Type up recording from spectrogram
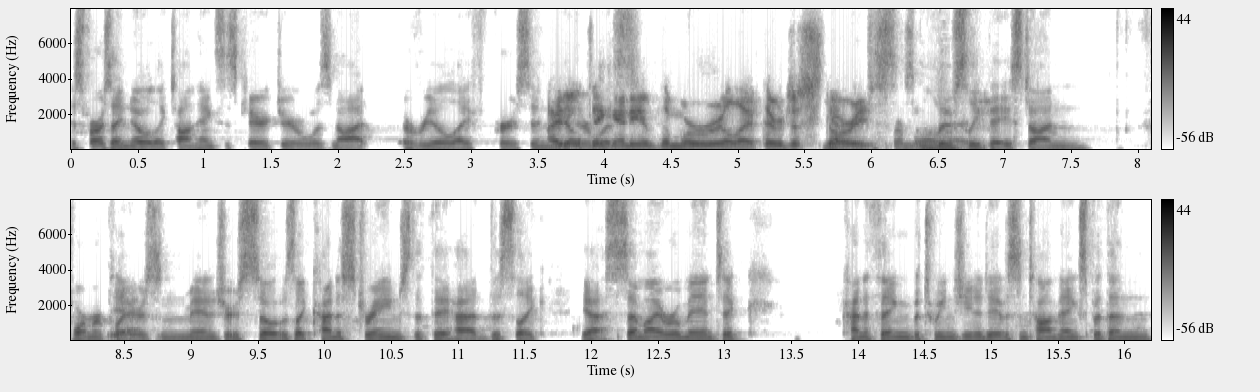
as far as I know, like Tom Hanks's character was not a real life person. I don't think was, any of them were real life. They were just stories yeah, just from loosely life. based on former players yeah. and managers. So it was like kind of strange that they had this like yeah semi romantic kind of thing between Geena Davis and Tom Hanks, but then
